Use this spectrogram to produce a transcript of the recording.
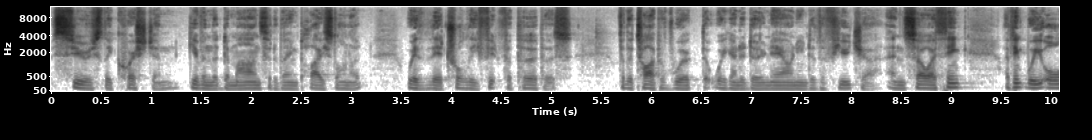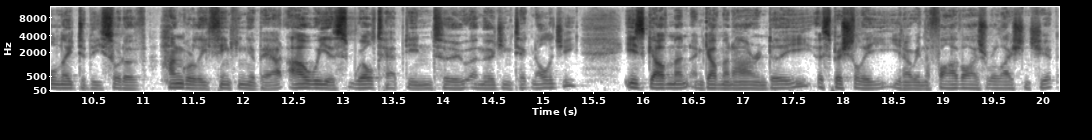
seriously question, given the demands that have been placed on it, whether they're truly fit for purpose for the type of work that we're going to do now and into the future. And so I think I think we all need to be sort of hungrily thinking about, are we as well tapped into emerging technology? Is government and government R&D, especially you know in the Five Eyes relationship,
